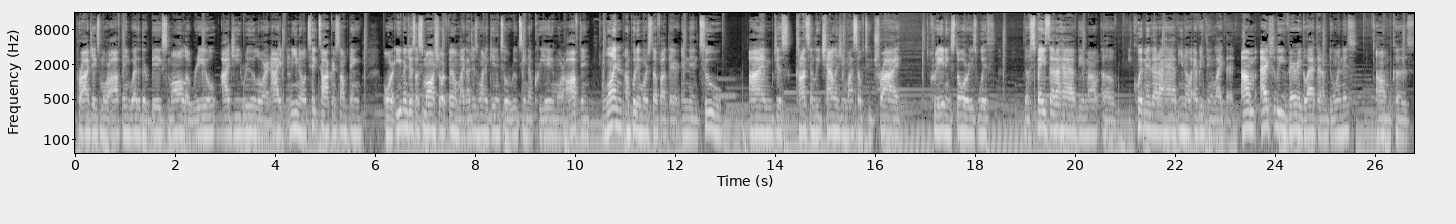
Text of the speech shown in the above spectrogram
projects more often, whether they're big, small, a reel, IG reel, or an I, you know, TikTok or something, or even just a small short film. Like I just want to get into a routine of creating more often. One, I'm putting more stuff out there, and then two, I'm just constantly challenging myself to try creating stories with the space that I have, the amount of equipment that I have, you know, everything like that. I'm actually very glad that I'm doing this um cuz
